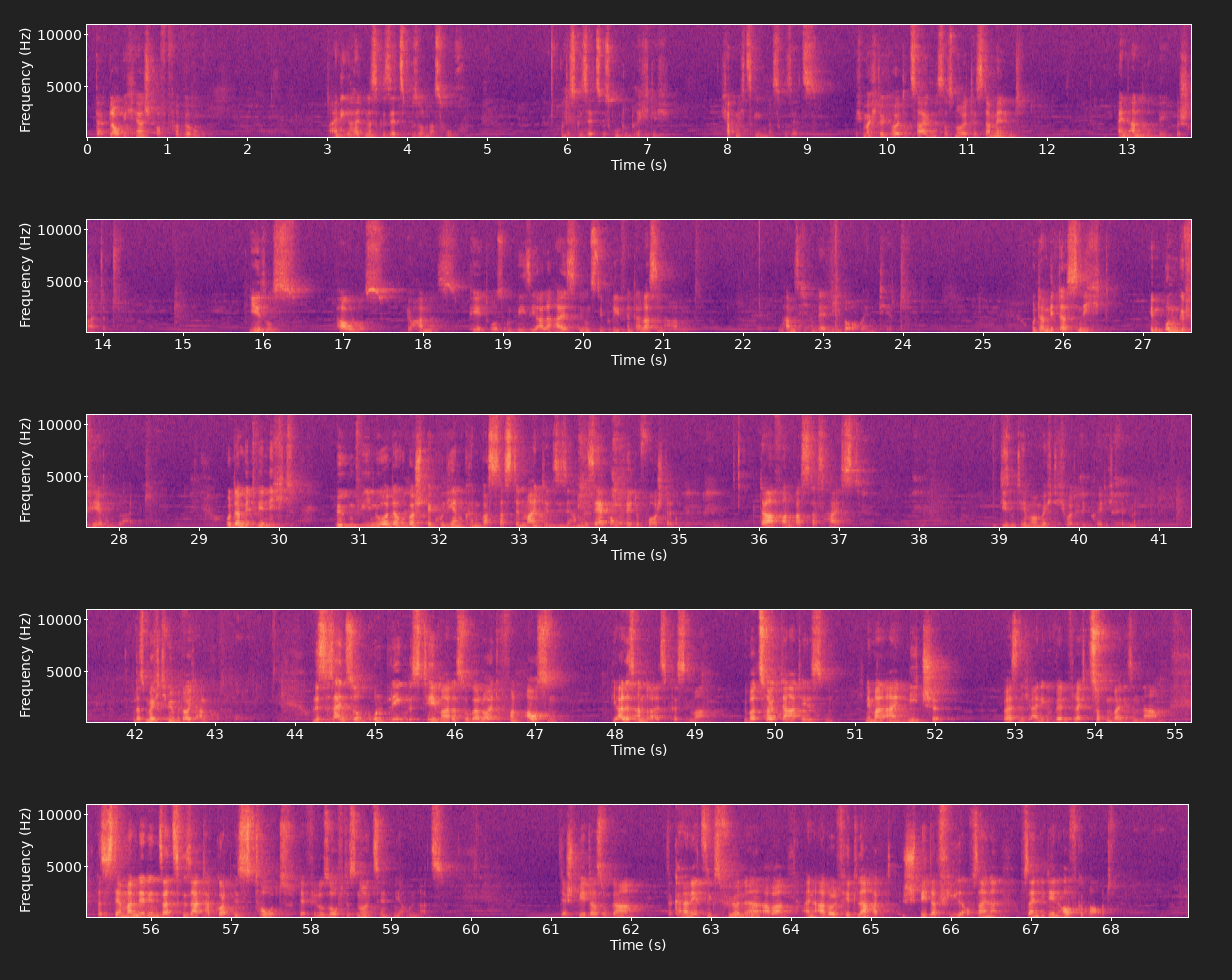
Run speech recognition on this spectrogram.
Da glaube ich, herrscht oft Verwirrung. Einige halten das Gesetz besonders hoch. Und das Gesetz ist gut und richtig. Ich habe nichts gegen das Gesetz. Ich möchte euch heute zeigen, dass das Neue Testament einen anderen Weg beschreitet. Jesus, Paulus, Johannes, Petrus und wie sie alle heißen, die uns die Briefe hinterlassen haben, haben sich an der Liebe orientiert. Und damit das nicht im Ungefähren bleibt und damit wir nicht irgendwie nur darüber spekulieren können, was das denn meint, denn sie haben eine sehr konkrete Vorstellung davon, was das heißt. Diesem Thema möchte ich heute die Predigt widmen. Und das möchte ich mir mit euch angucken. Und es ist ein so grundlegendes Thema, dass sogar Leute von außen, die alles andere als Christen waren, überzeugte Atheisten, ich nehme mal ein, Nietzsche, ich weiß nicht, einige werden vielleicht zucken bei diesem Namen. Das ist der Mann, der den Satz gesagt hat, Gott ist tot, der Philosoph des 19. Jahrhunderts der später sogar, da kann er jetzt nichts für, ne? aber ein Adolf Hitler hat später viel auf seine, auf seine Ideen aufgebaut.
